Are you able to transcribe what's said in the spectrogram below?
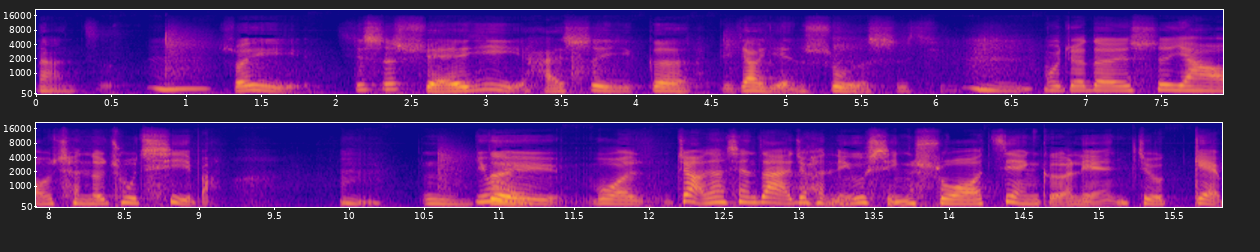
那样子。嗯，所以其实学艺还是一个比较严肃的事情。嗯，我觉得是要沉得住气吧。嗯嗯，因为我就好像现在就很流行说间隔年就 gap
